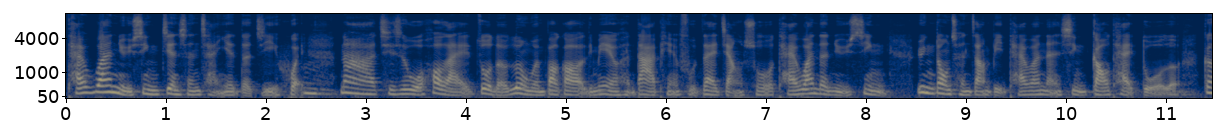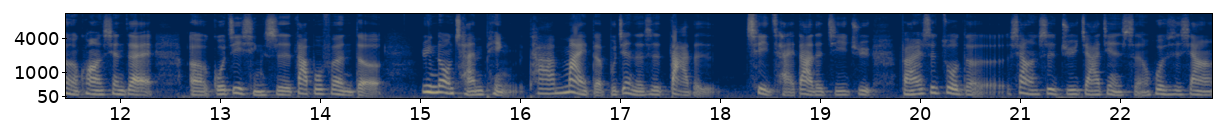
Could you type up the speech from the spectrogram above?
台湾女性健身产业的机会。嗯那其实我后来做的论文报告里面有很大的篇幅在讲说，台湾的女性运动成长比台湾男性高太多了，更何况现在呃国际形势，大部分的运动产品它卖的不见得是大的。器材大的机具，反而是做的像是居家健身，或者是像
